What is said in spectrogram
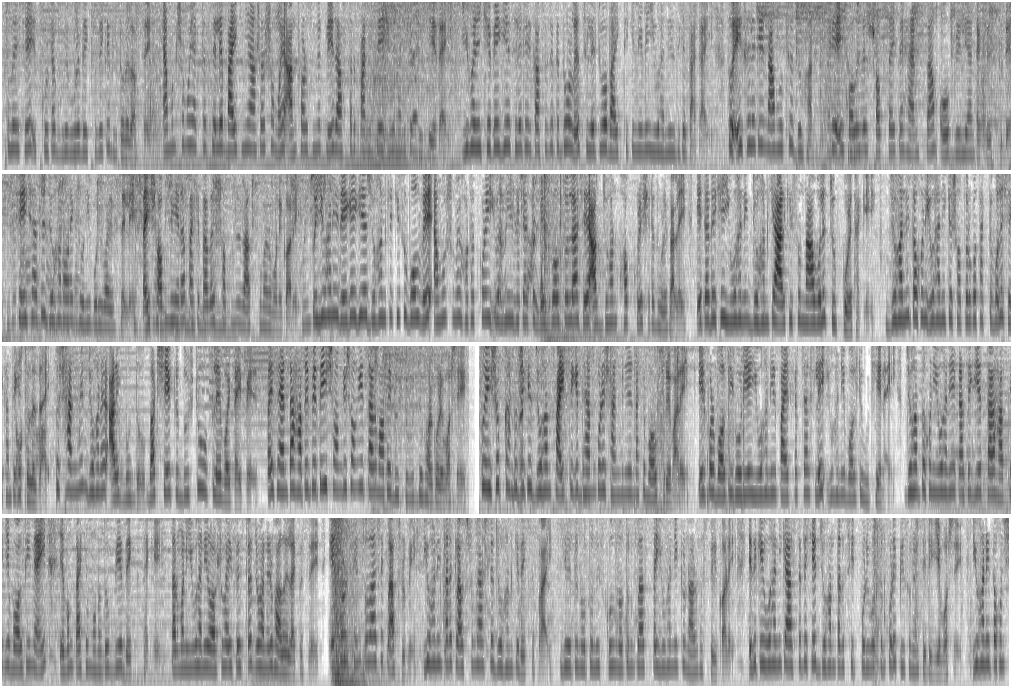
স্কুলে এসে স্কুলটা ঘুরে ঘুরে দেখতে দেখতে ভিতরে যাচ্ছে। এমন সময় একটা ছেলে বাইক নিয়ে আসার সময় আনফরচুনেটলি রাস্তার পানিতে ইউহানিকে ঢুকিয়ে দেয়। ইউহানি খেপে গিয়ে ছেলেটির কাছে যেতে ধরলে ছেলেটিও বাইক থেকে নেমে ইউহানির দিকে তাকায়। তো এই ছেলেটির নাম হচ্ছে জোহান। সে এই কলেজের সবচাইতে হ্যান্ডসাম ও ব্রিলিয়ান্ট একটা স্টুডেন্ট সেই সাথে জোহান অনেক ধনী পরিবারের ছেলে। তাই সব মেয়েরা তাকে তাদের স্বপ্নের রাজকুমার মনে করে। তো ইউহানি রেগে গিয়ে জোহানকে কিছু বলবে, এমন সময় হঠাৎ করে ইউহানির দিকে একটা বেসবল চলে আসে আর জোহান খপ করে সেটা ধরে ফেলে। এটা দেখে ইউহানি জোহানকে আর কিছু না বলে চুপ করে থাকে। জোহানি তখন ইউহানিকে সতর্ক থাকতে বলে সেখান থেকে চলে যায়। তো সাংমিন জোহানের আরেক বন্ধু বাট সে একটু দুষ্টু ও প্লে বয় টাইপের তাই ফ্যানটা হাতে পেতেই সঙ্গে সঙ্গে তার মাথায় দুষ্টু বুদ্ধি ভর করে বসে। তো এইসব কাণ্ড দেখে জোহান সাইড থেকে ধ্যাম করে সাংমিনের নাকে বল ছুড়ে মারে। এরপর বলটি গড়িয়ে ইউহানির পায়ের কাছে আসলে ইউহানি বলটি উঠিয়ে নেয়। জোহান তখন ইউহানির কাছে গিয়ে তার হাত থেকে বলটি নেয় এবং তাকে মনোযোগ দিয়ে দেখতে থাকে। তার মানে ইউহানির অসহায় ফেসটা জোহানের ভালোই লাগতেছে। এরপর সিন চলে আসে ক্লাসরুমে ইউহানি তার ক্লাসরুমে আসলে জোহানকে দেখতে পায়। যেহেতু নতুন স্কুল নতুন ক্লাস তাই ইউহানি একটু নার্ভাস ফিল করে। এদিকে ইউহানিকে আসতে দেখে জোহান তার সিট পরিবর্তন করে পিছনের সিটে গিয়ে বসে। ইউহানি তখন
